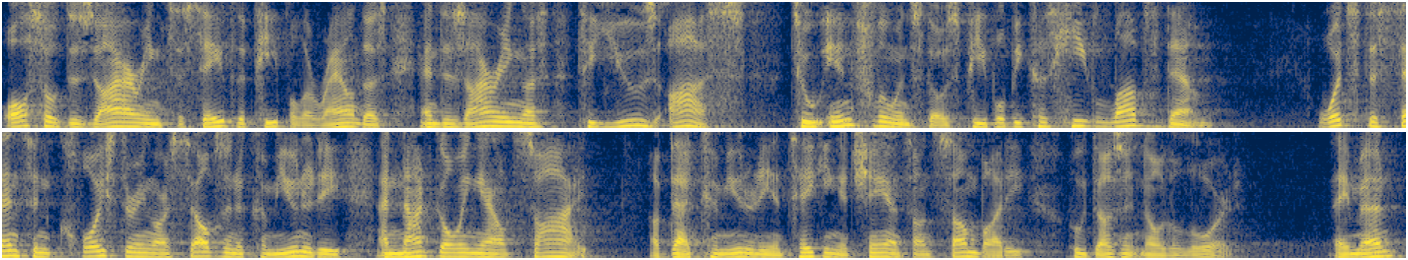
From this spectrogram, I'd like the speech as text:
also desiring to save the people around us, and desiring us to use us to influence those people because He loves them. What's the sense in cloistering ourselves in a community and not going outside of that community and taking a chance on somebody who doesn't know the Lord? Amen?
